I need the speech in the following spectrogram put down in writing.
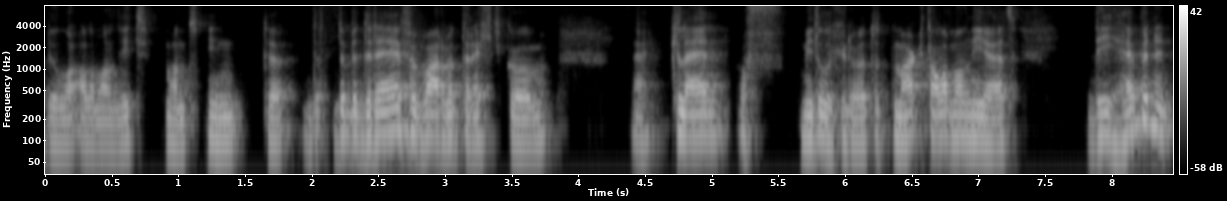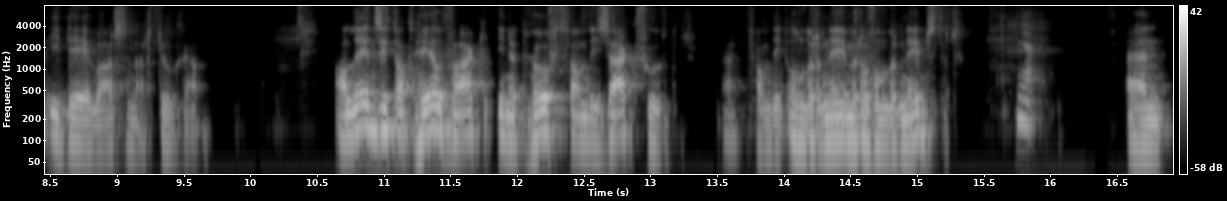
doen we allemaal niet. Want in de, de, de bedrijven waar we terechtkomen, klein of middelgroot, het maakt allemaal niet uit. Die hebben een idee waar ze naartoe gaan. Alleen zit dat heel vaak in het hoofd van die zaakvoerder, van die ondernemer of onderneemster. Ja. En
